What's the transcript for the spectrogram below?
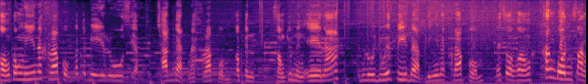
ของตรงนี้นะครับผมก็จะมีรูเสียบชาร์จแบตนะครับผมก็เป็น 2.1A นะเป็นรู USB แบบนี้นะครับผมในส่วนของข้างบนฝั่ง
